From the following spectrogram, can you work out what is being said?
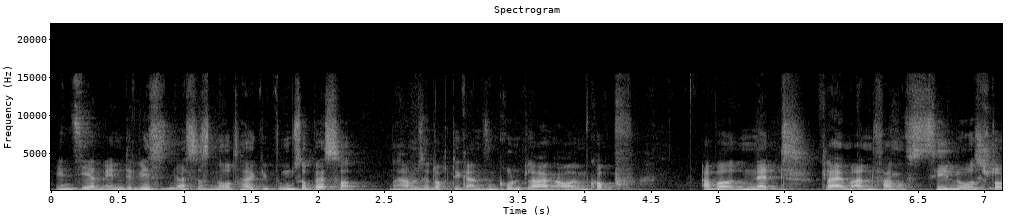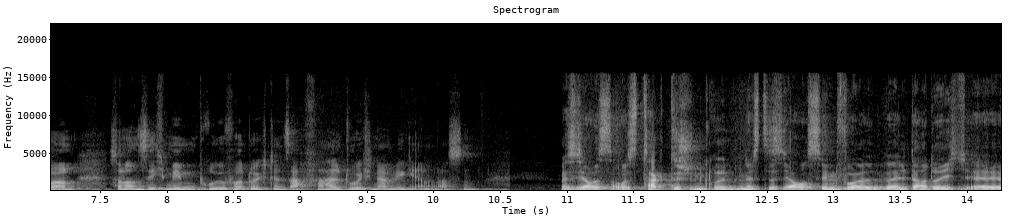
Wenn Sie am Ende wissen, dass es ein Urteil gibt, umso besser. Dann haben Sie doch die ganzen Grundlagen auch im Kopf aber nicht gleich am Anfang aufs Ziel lossteuern, sondern sich mit dem Prüfer durch den Sachverhalt durchnavigieren lassen. Also aus, aus taktischen Gründen ist das ja auch sinnvoll, weil dadurch äh,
